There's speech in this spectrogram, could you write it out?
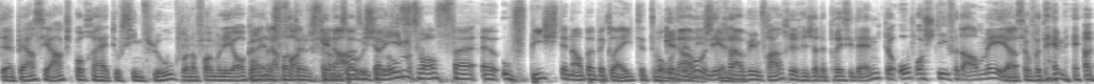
der Berse angesprochen hat auf seinem Flug, wo er vor einem Jahr wo er von der genau, französischen genau, Luftwaffe äh, auf Pisten aber begleitet worden Genau, und ich genau. glaube, in Frankreich ist ja der Präsident der Oberste von der Armee. Ja. Also von dem her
